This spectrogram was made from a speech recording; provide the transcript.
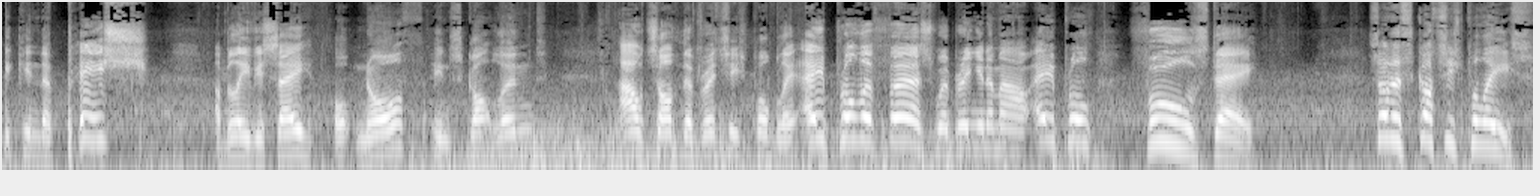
taking the pish, I believe you say, up north in Scotland, out of the British public. April the 1st, we're bringing them out. April Fool's Day. So the Scottish Police,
